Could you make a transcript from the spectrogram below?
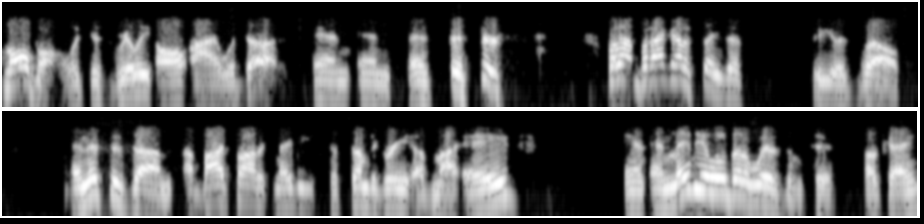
small ball, which is really all Iowa does. And and and Spencer, but I, but I got to say this to you as well, and this is um, a byproduct maybe to some degree of my age, and and maybe a little bit of wisdom too. Okay,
